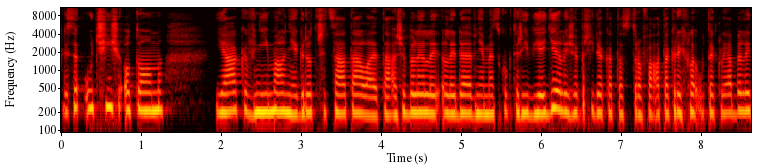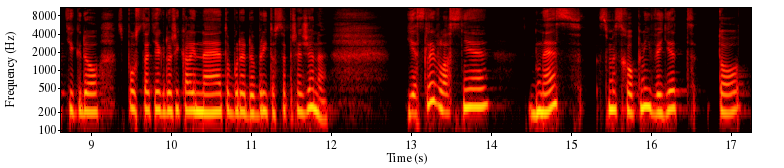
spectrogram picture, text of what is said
kdy se učíš o tom, jak vnímal někdo 30. léta a že byli lidé v Německu, kteří věděli, že přijde katastrofa a tak rychle utekli a byli ti, kdo, spousta těch, kdo říkali, ne, to bude dobrý, to se přežene. Jestli vlastně dnes jsme schopni vidět to,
